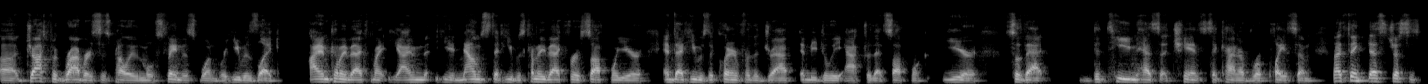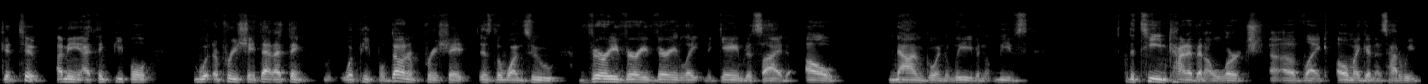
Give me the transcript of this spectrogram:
Uh, Josh McRoberts is probably the most famous one, where he was like, "I am coming back for my." I'm, he announced that he was coming back for his sophomore year, and that he was declaring for the draft immediately after that sophomore year, so that the team has a chance to kind of replace him. And I think that's just as good too. I mean, I think people would appreciate that. I think what people don't appreciate is the ones who very, very, very late in the game decide, oh, now I'm going to leave. And it leaves the team kind of in a lurch of like, oh my goodness, how do we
